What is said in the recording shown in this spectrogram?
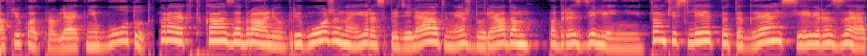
Африку отправлять не будут. Проект К забрали у Пригожина и распределяют между рядом подразделений, в том числе ПТГ «Север-З»,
